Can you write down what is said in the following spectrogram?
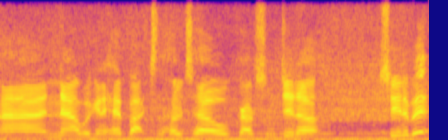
and now we're going to head back to the hotel, grab some dinner. See you in a bit.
